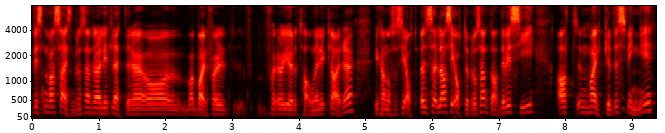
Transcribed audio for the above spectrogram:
Hvis den var 16 det er litt lettere å, Bare for, for, å gjøre tallene litt klarere. Vi kan også si 8, eh, La oss si 8 da. Det vil si at markedet svinger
